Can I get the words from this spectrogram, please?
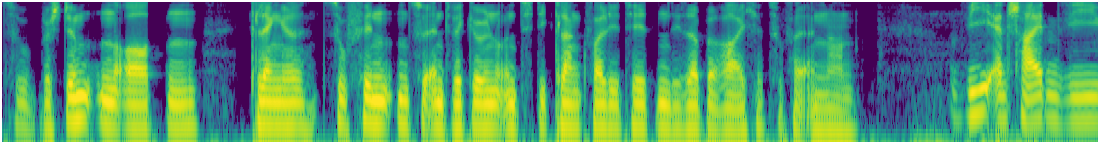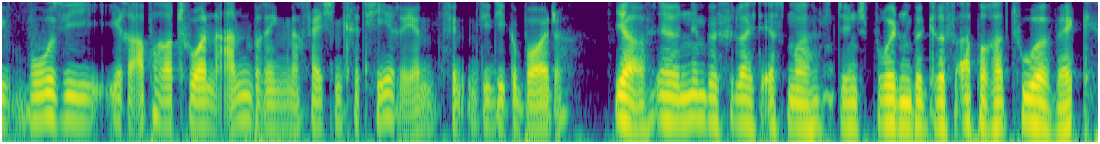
zu bestimmten Orten Klänge zu finden, zu entwickeln und die Klangqualitäten dieser Bereiche zu verändern. Wie entscheiden Sie, wo Sie Ihre Apparaturen anbringen? Nach welchen Kriterien finden Sie die Gebäude? Ja, äh, nehmen wir vielleicht erstmal den spröden Begriff Apparatur weg.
